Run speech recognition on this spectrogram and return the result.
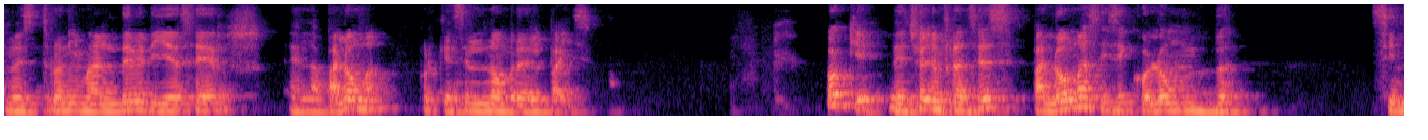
nuestro animal debería ser la paloma, porque es el nombre del país. Ok, de hecho en francés paloma se dice colombe, Sin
